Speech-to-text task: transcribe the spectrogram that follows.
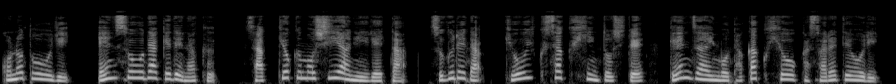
この通り、演奏だけでなく、作曲も視野に入れた、優れた教育作品として、現在も高く評価されており、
